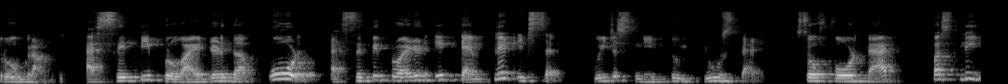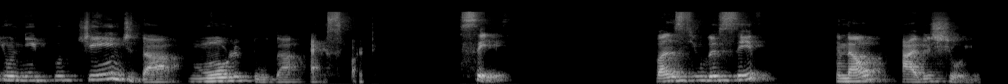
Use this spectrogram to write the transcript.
program. SAP provided the code. SAP provided a template itself. We just need to use that. So for that, Firstly, you need to change the mode to the expert. Save. Once you will save, now I will show you.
